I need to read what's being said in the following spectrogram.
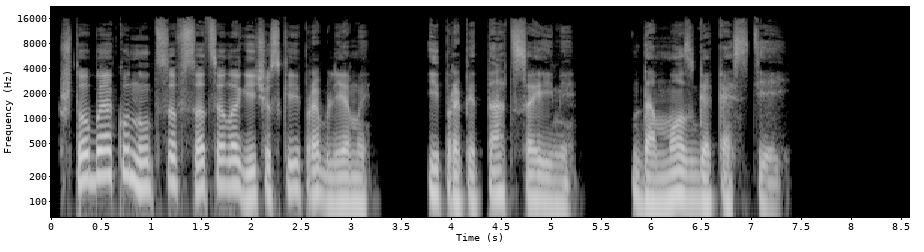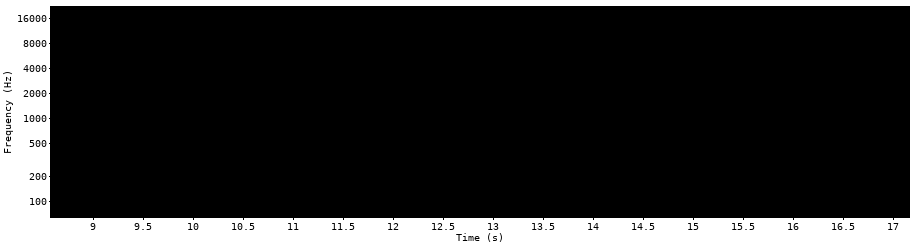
чтобы окунуться в социологические проблемы и пропитаться ими до мозга костей.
